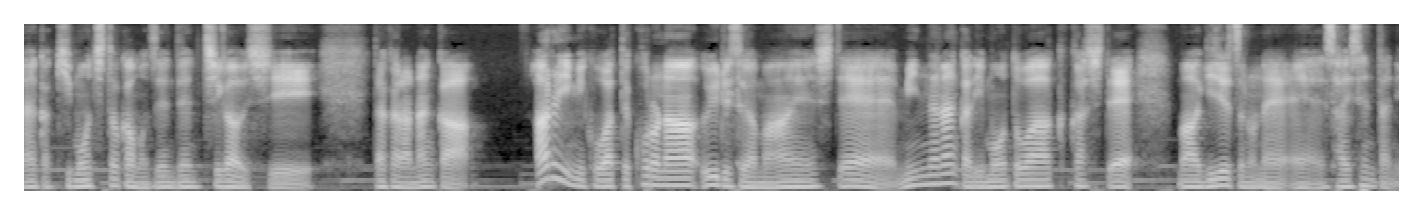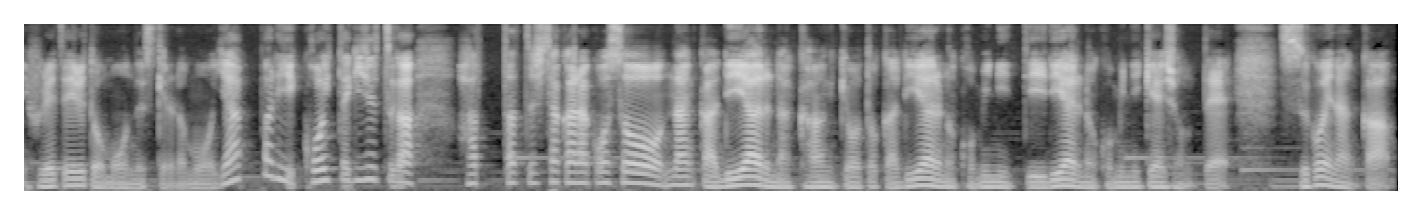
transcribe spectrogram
なんか気持ちとかも全然違うし、だからなんかある意味こうやってコロナウイルスが蔓延して、みんななんかリモートワーク化して、まあ技術のね、えー、最先端に触れていると思うんですけれども、やっぱりこういった技術が発達したからこそ、なんかリアルな環境とか、リアルのコミュニティ、リアルのコミュニケーションって、すごいなんか、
